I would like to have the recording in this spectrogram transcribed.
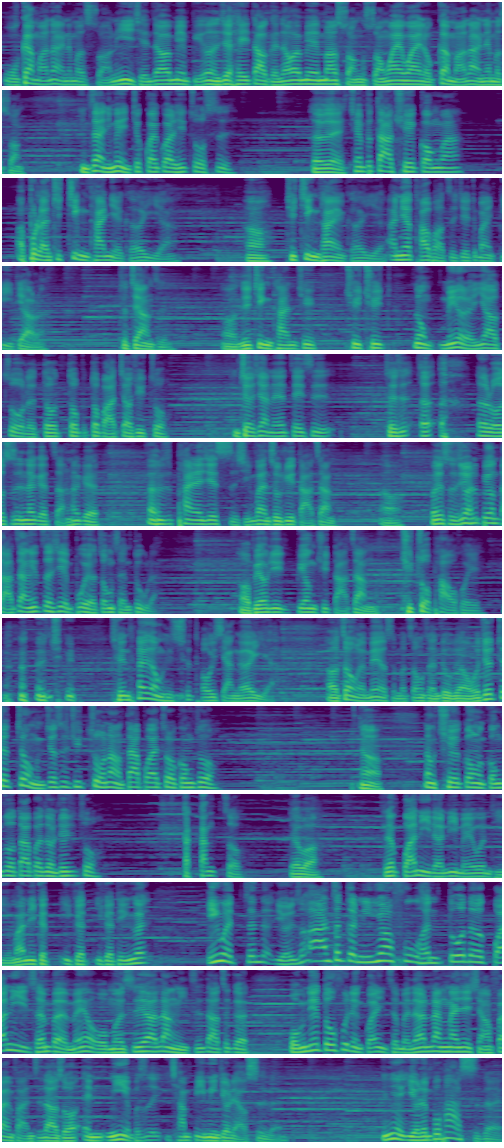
我干嘛让你那么爽？你以前在外面，比如说那些黑道，可能在外面妈爽爽歪歪的，我干嘛让你那么爽？你在里面你就乖乖的去做事，对不对？现在不大缺工吗？啊，不然去净滩也可以啊。啊，去净滩也可以啊！啊你要逃跑，直接就把你毙掉了，就这样子。哦，你去净滩去去去弄没有人要做的，都都都把他叫去做。就像人家这次，这是俄 俄罗斯那个找那个，嗯，派那些死刑犯出去打仗啊。我觉得死刑犯不用打仗，因为这些人不会有忠诚度了。哦，不用去不用去打仗，去做炮灰，去去那种是投降而已啊。哦，这种人没有什么忠诚度的。我觉得就这种就是去做那种大家不爱做的工作。啊，那种缺工的工作，大部分人就去做，打钢走，对吧？那管理能力没问题嘛？一个一个一个定，因为因为真的有人说啊，这个你要付很多的管理成本，没有，我们是要让你知道这个，我们要多付点管理成本，让让那些想要犯法知道说，哎，你也不是一枪毙命就了事了，因为有人不怕死的，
